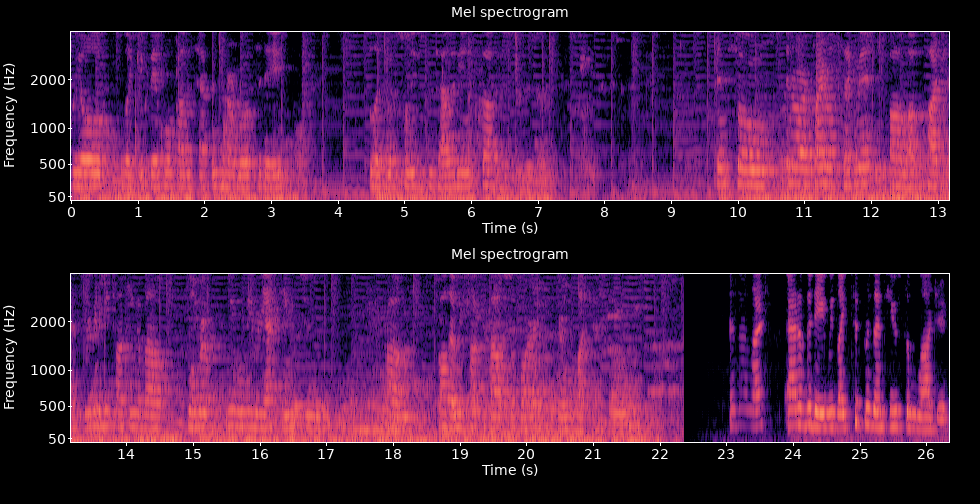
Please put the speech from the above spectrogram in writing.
real like example of how this happens in our world today, like with police brutality and stuff. And so, in our final segment um, of the podcast, we're going to be talking about well, we're, we will be reacting to um, all that we've talked about so far during the podcast. As our last ad of the day, we'd like to present to you some logic.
